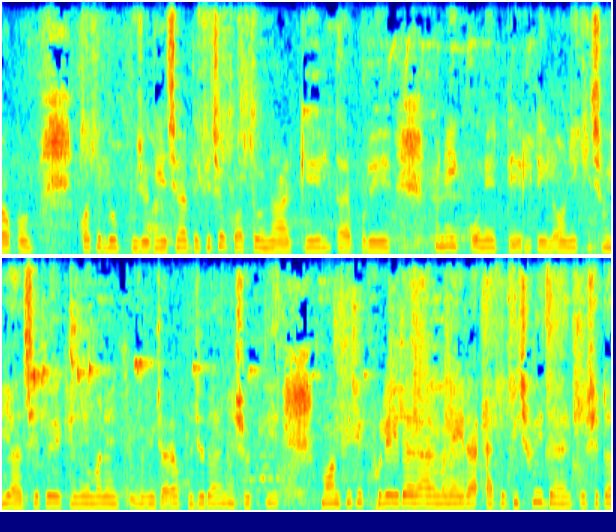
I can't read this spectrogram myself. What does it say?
রকম, কত লোক পুজো দিয়েছে। আর দেখেছ কত নারকেল, তারপরে মানে এই কোণের তেল, টেল অনেক কিছুই আছে। তো এখানে মানে মানে যারা পুজো দেয় না, সত্যি মন থেকে খুলেই দেয়, আর মানে এরা এত কিছুই দেয়, তো সেটা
